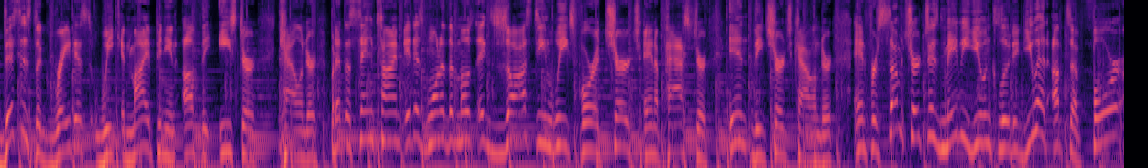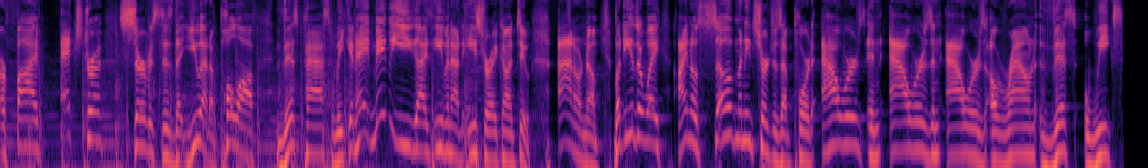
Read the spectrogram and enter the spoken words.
This is the greatest week, in my opinion, of the Easter calendar. But at the same time, it is one of the most exhausting weeks for a church and a pastor in the church calendar. And for some churches, maybe you included, you had up to four or five extra services that you had to pull off this past week. And hey, maybe you guys even had an Easter egg on too. I don't know. But either way, I know so many churches have poured hours and hours and hours around this week's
